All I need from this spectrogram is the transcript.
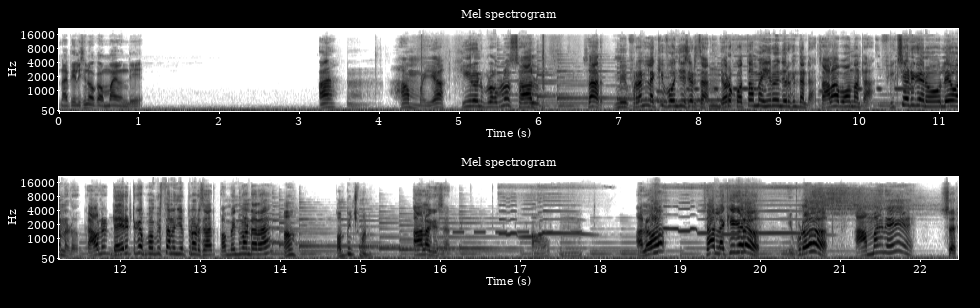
నాకు తెలిసిన ఒక అమ్మాయి ఉంది. ఆ? అమ్మయ్యా హీరోయిన్ ప్రాబ్లం సాల్వ్. సార్ మీ ఫ్రెండ్ లక్కీ ఫోన్ చేశాడు సార్. ఎవరో కొత్త అమ్మాయి హీరోయిన్ దొరికిందంట. చాలా బాగుందంట. ఫిక్స్ అడిగాను లేవన్నాడు. కావాలంటే డైరెక్ట్గా పంపిస్తానని చెప్తున్నాడు సార్. పంపించమంటారా? ఆ, పంపించమను. అలాగే సార్. ఆ, మ్. హలో? సార్ లక్కీ గారు ఇప్పుడు ఆ అమ్మాయిని సార్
